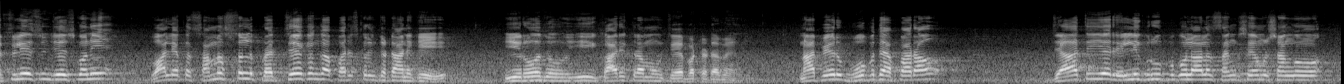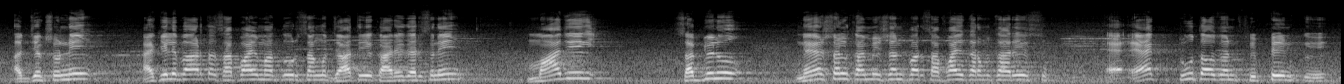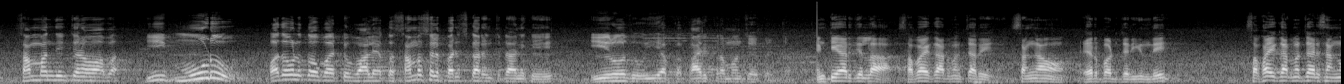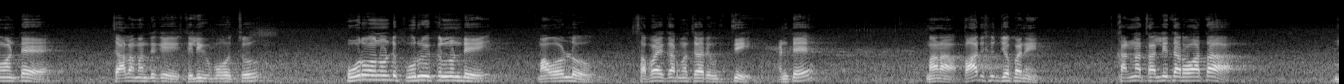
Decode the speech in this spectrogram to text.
అఫిలియేషన్ చేసుకొని వాళ్ళ యొక్క సమస్యలను ప్రత్యేకంగా పరిష్కరించడానికి ఈరోజు ఈ కార్యక్రమం చేపట్టడమే. నా పేరు భూపతి అప్పారావు. జాతీయ రెల్లి గ్రూపు కులాల సంక్షేమ సంఘం అధ్యక్షుడిని అఖిల భారత సఫాయి మద్దూర్ సంఘం జాతీయ కార్యదర్శిని మాజీ సభ్యులు National Commission for Safai Karmacharis act two thousand ఫిఫ్టీన్కి సంబంధించిన ఈ మూడు పదవులతో పాటు వాళ్ళ యొక్క సమస్యలు పరిష్కరించడానికి ఈరోజు ఈ యొక్క కార్యక్రమం చేపట్టాం. ఎన్టీఆర్ జిల్లా సఫాయి కర్మచారి సంఘం ఏర్పాటు జరిగింది. సఫాయి కర్మచారి సంఘం అంటే చాలామందికి తెలియకపోవచ్చు. పూర్వం నుండి పూర్వీకుల నుండి మా వాళ్ళు సఫాయి కర్మచారి వృత్తి అంటే మన పారిశుద్ధ్య పని కన్న తల్లి తర్వాత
